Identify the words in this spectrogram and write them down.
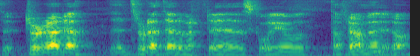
Tr- Tror du, att, eh, tror du att det hade varit eh, skoj att ta fram en idag?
